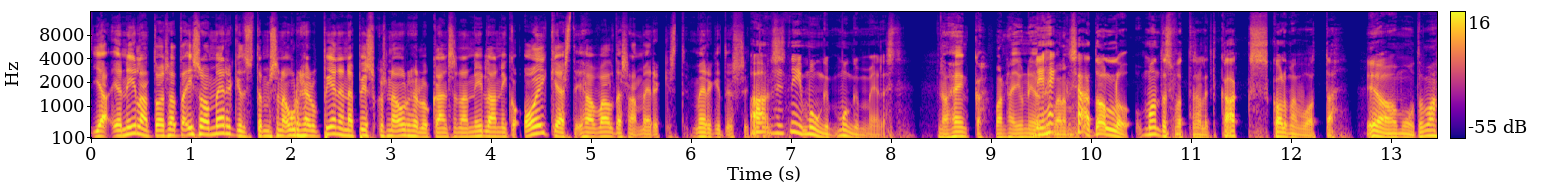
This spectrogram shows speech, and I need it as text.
Ja, ja niillä on toisaalta iso merkitys tämmöisenä urheilu, pienenä piskusena urheilukansana, niillä on niinku oikeasti ihan valtaisa merkitys, merkitys sitten. Ah, siis niin munkin, munkin mielestä. No Henkka, vanha Niin juniori Henk, sä oot ollut, monta vuotta sä olit? Kaksi, kolme vuotta. Joo, muutama,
